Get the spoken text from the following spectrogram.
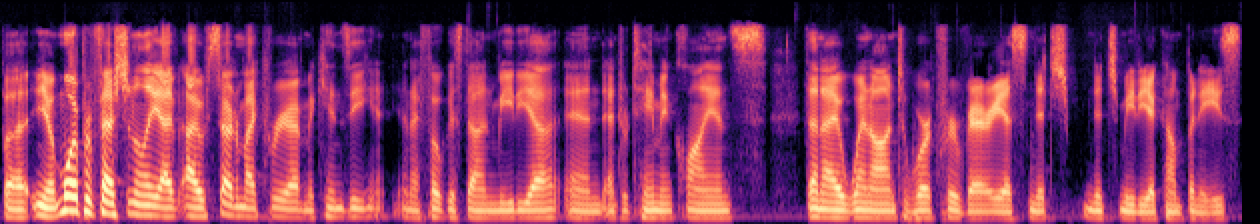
but you know, more professionally, I, I started my career at McKinsey, and I focused on media and entertainment clients. Then I went on to work for various niche niche media companies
